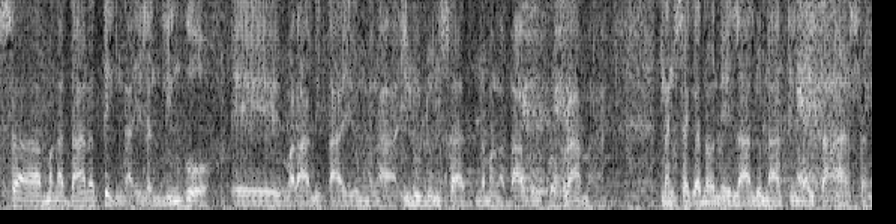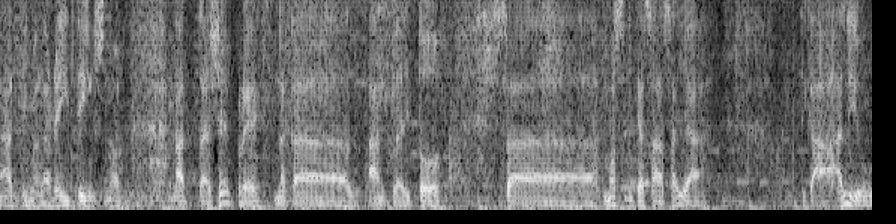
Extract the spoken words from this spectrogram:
Sa mga darating na ilang linggo, eh, marami tayong mga ilulunsad na mga bagong programa nang sa ganon eh, lalo nating may taas ang ating mga ratings. No? At uh, syempre, naka-angkla ito sa mas ikasasaya, ikaaliw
